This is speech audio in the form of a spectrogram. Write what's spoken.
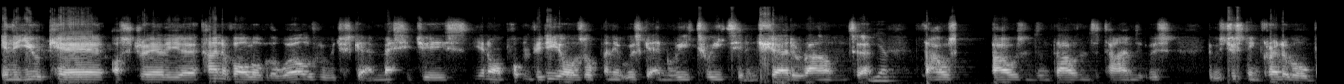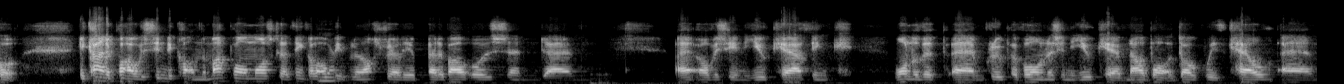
in the UK, Australia, kind of all over the world, we were just getting messages. You know, putting videos up, and it was getting retweeted and shared around to Yep. thousands, thousands and thousands of times. It was it was just incredible. But it kind of put our syndicate on the map almost. 'cause I think a lot Yep. of people in Australia heard about us, and um, uh, obviously in the UK, I think one of the um, group of owners in the UK have now bought a dog with Kel. Um,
